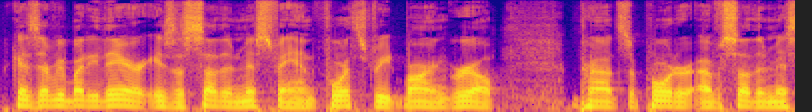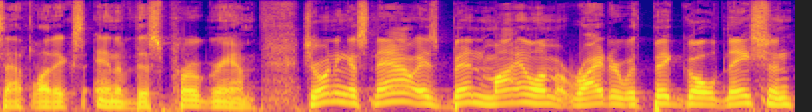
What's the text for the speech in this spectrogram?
because everybody there is a Southern Miss fan. Fourth Street Bar and Grill proud supporter of Southern Miss Athletics and of this program. Joining us now is Ben Milam, writer with Big Gold Nation,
